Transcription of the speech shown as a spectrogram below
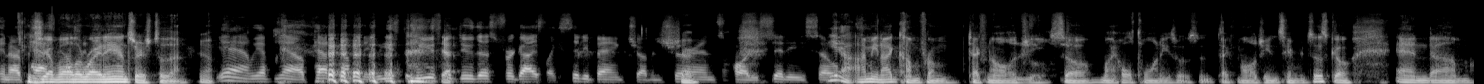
in our because you have all the right answers to that. Yeah. Yeah, we have. Yeah, our past company. We used to, we used yeah. to do this for guys like Citibank, Chubb Insurance, sure. Party City. So yeah, I mean, I come from technology, so my whole twenties was in technology in San Francisco, and um,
